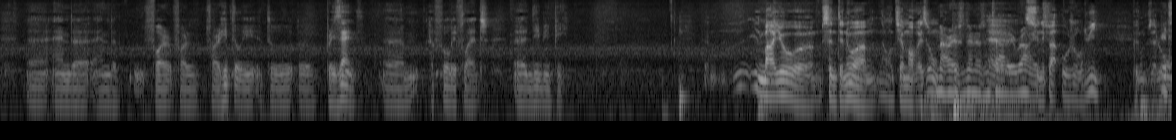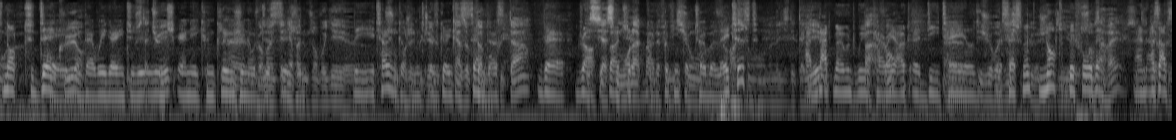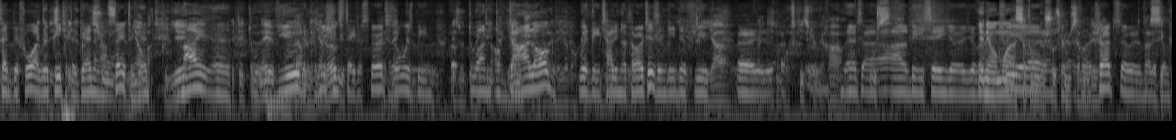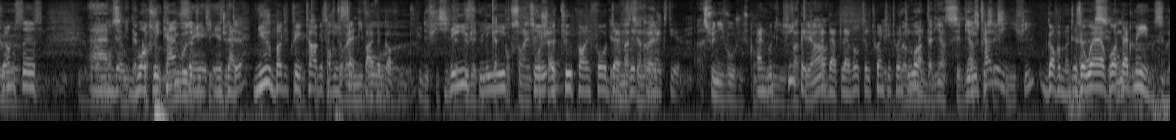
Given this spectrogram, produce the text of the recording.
and, uh, and for, for, for Italy to uh, present um, a fully fledged uh, DBP. Mario euh, Centeno a entièrement raison. Mario Centeno is entirely euh, right. Ce n'est pas aujourd'hui que nous allons It's not today conclure, that we're going to reach any conclusion euh, or decision. va nous envoyer euh, the Italian government is going to send us their draft budget by the 15th October latest. At that moment, we'll carry out a detailed euh, assessment, not before then. And as I've said before, I'll repeat it again and I'll say it again. My uh, uh view, the Commission's state of spirit, has always been uh, one of dialogue with the Italian authorities. Indeed, if you uh, uh I'll be seeing Il y a néanmoins un certain nombre de choses que nous savons déjà. C'est que And what we can say is that new budgetary targets have been set by the government. These lead to a 2.4 deficit for next year. à ce niveau jusqu'en and would keep it at that level till 2021. The gouvernement italien sait bien ce que ça signifie. government is aware of what that means.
